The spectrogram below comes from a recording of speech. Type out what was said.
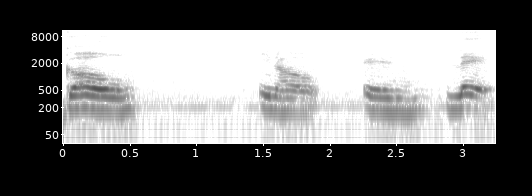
go, you know, and let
